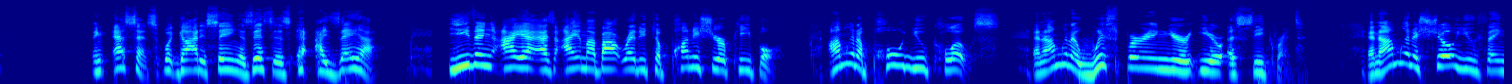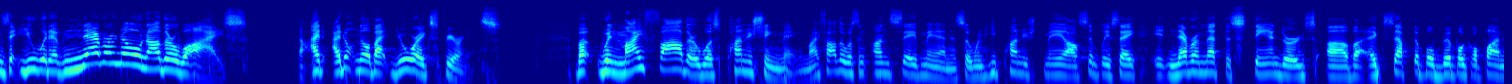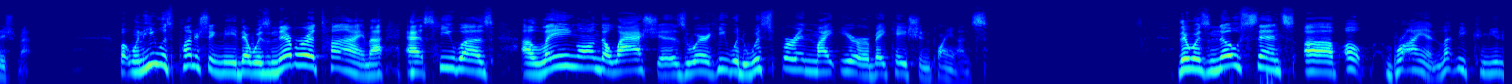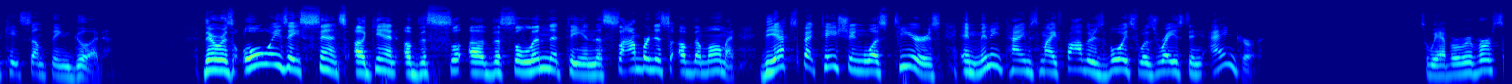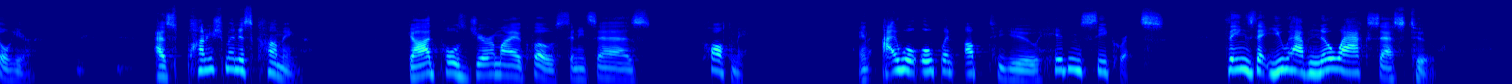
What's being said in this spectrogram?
In essence, what God is saying is this is Isaiah, even I, as I am about ready to punish your people, I'm going to pull you close and I'm going to whisper in your ear a secret. And I'm going to show you things that you would have never known otherwise. Now, I, I don't know about your experience. But when my father was punishing me, my father was an unsaved man, and so when he punished me, I'll simply say it never met the standards of uh, acceptable biblical punishment. But when he was punishing me, there was never a time uh, as he was uh, laying on the lashes where he would whisper in my ear vacation plans. There was no sense of, oh, Brian, let me communicate something good there was always a sense, again, of the, of the solemnity and the somberness of the moment. The expectation was tears, and many times my father's voice was raised in anger. So we have a reversal here. As punishment is coming, God pulls Jeremiah close and he says, Call to me, and I will open up to you hidden secrets, things that you have no access to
